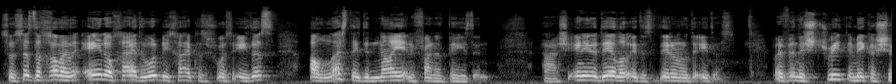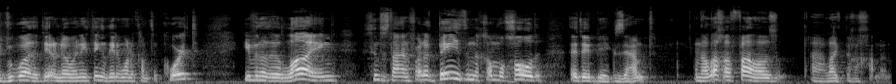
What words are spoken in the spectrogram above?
So it says the Chachamim Eino chayav they wouldn't be chayav because the shvuah is edus unless they deny it in front of bezin. Uh, they don't know the edus. But if in the street they make a shavua that they don't know anything, they don't want to come to court, even though they're lying, since it's not in front of Beis, then the Chacham will hold that they'd be exempt. And the halacha follows uh, like the Chachamim.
